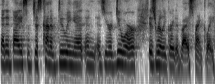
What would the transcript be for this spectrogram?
that advice of just kind of doing it and as you're doer is really great advice, frankly.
